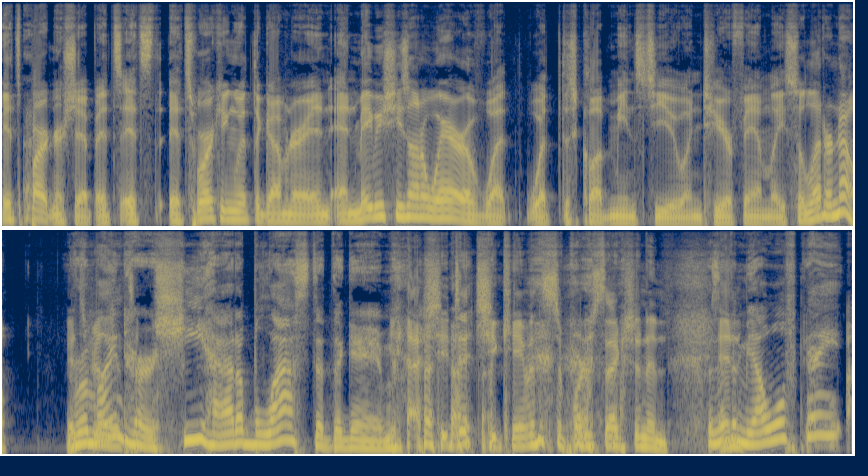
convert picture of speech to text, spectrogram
It's partnership. It's it's it's working with the governor, and, and maybe she's unaware of what what this club means to you and to your family. So let her know. It's Remind that her she had a blast at the game. Yeah, she did. She came in the supporter section and Was it the Meow Wolf night? uh,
